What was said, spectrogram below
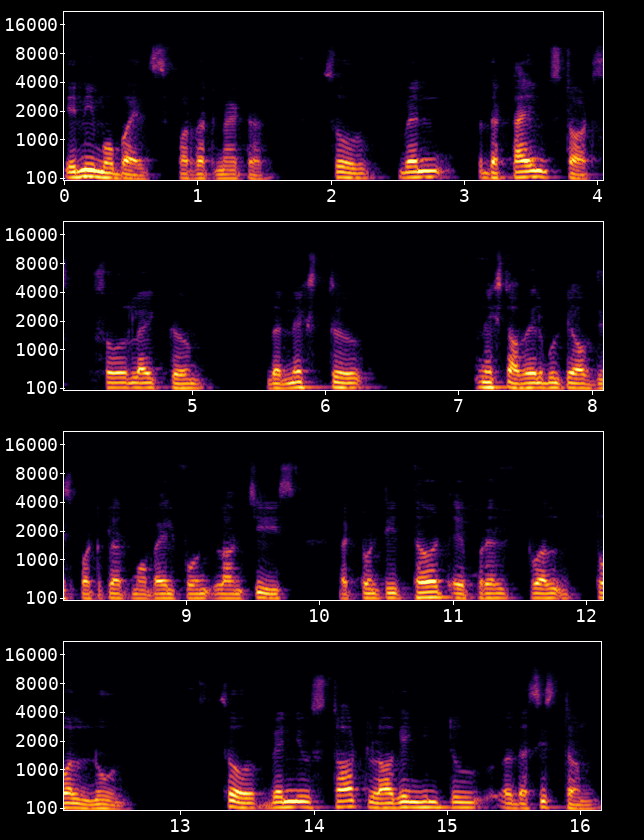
any mobiles for that matter. So when the time starts, so like um, the next uh, next availability of this particular mobile phone launch is at 23rd April 12, 12 noon. So when you start logging into uh, the system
